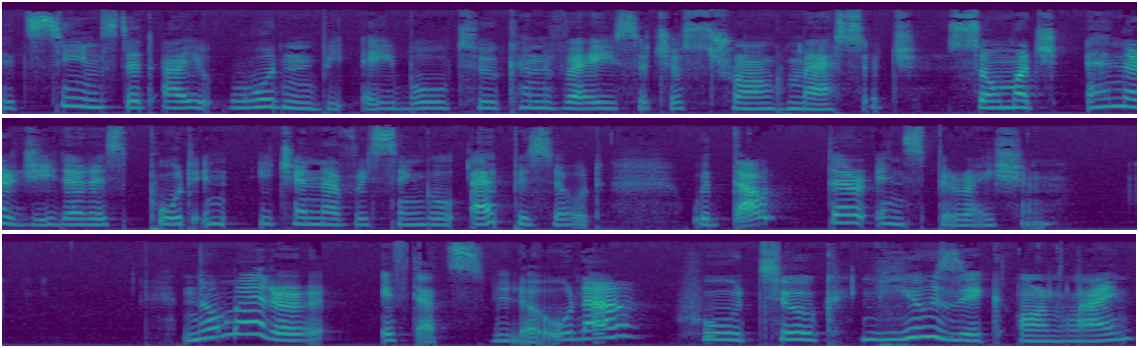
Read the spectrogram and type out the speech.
it seems that I wouldn't be able to convey such a strong message, so much energy that is put in each and every single episode without their inspiration. No matter if that's Lona, who took music online,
